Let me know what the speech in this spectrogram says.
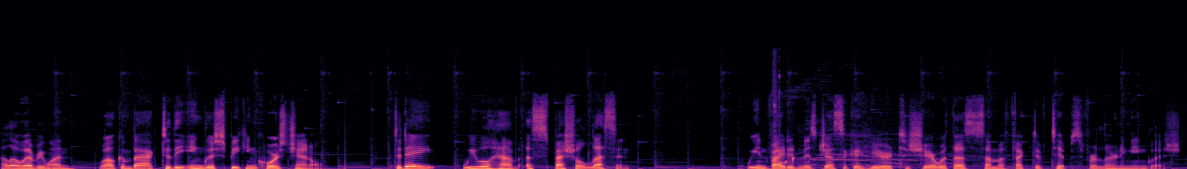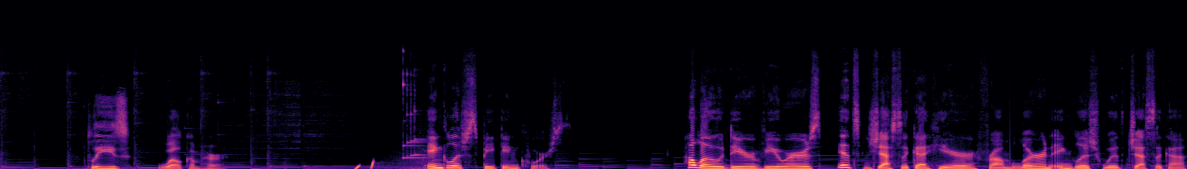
Hello, everyone. Welcome back to the English Speaking Course channel. Today, we will have a special lesson. We invited Ms. Jessica here to share with us some effective tips for learning English. Please welcome her. English Speaking Course. Hello, dear viewers. It's Jessica here from Learn English with Jessica.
